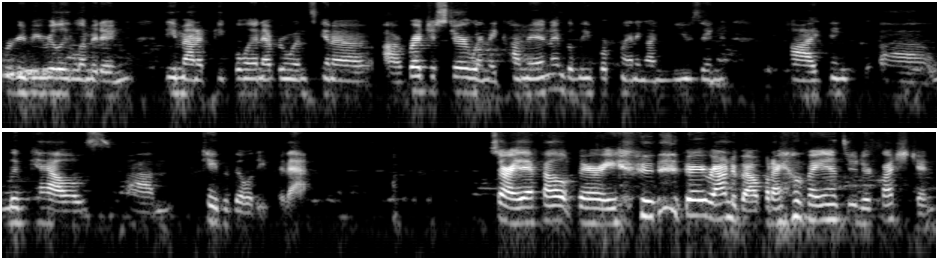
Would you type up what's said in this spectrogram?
we're going to be really limiting the amount of people in. Everyone's going to uh, register when they come in. I believe we're planning on using, uh, I think, uh, LibCal's um, capability for that. Sorry, that felt very very roundabout, but I hope I answered your question.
